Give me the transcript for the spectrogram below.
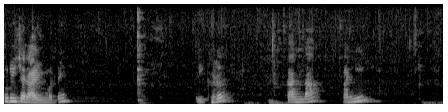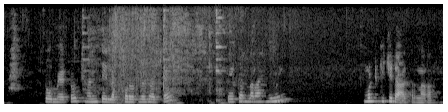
तुरीच्या डाळीमध्ये. इकडं कांदा आणि टोमॅटो छान तेलात परतलं जातं. ते करणार आहे मी. मटकीची डाळ करणार आहे.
